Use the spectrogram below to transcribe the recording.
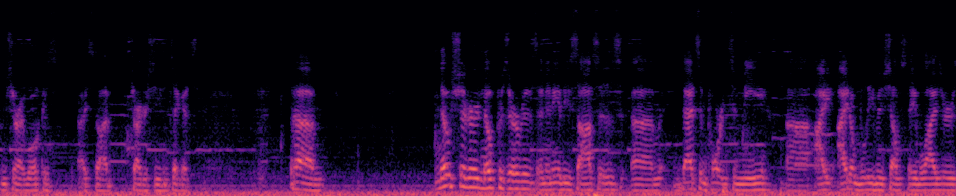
I'm sure I will because I still have charter season tickets. Um, no sugar, no preservatives in any of these sauces. Um, that's important to me. Uh, I I don't believe in shelf stabilizers,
